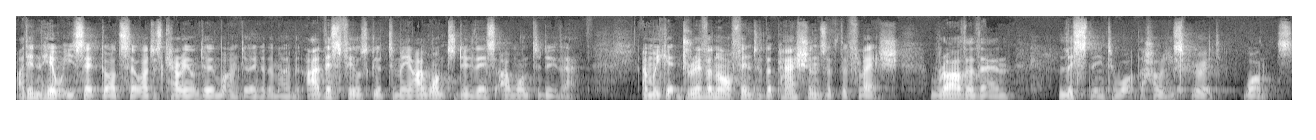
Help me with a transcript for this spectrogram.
I didn't hear what you said, God, so I just carry on doing what I'm doing at the moment. I, this feels good to me. I want to do this. I want to do that. And we get driven off into the passions of the flesh rather than listening to what the Holy Spirit wants.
